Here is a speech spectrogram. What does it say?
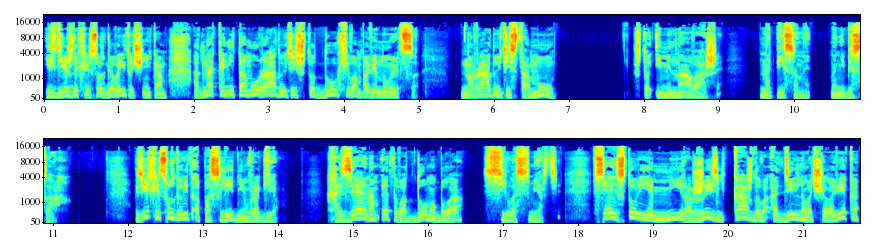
И здесь же Христос говорит ученикам, «Однако не тому радуйтесь, что духи вам повинуются, но радуйтесь тому, что имена ваши написаны на небесах». Здесь Христос говорит о последнем враге. Хозяином этого дома была сила смерти. Вся история мира, жизнь каждого отдельного человека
